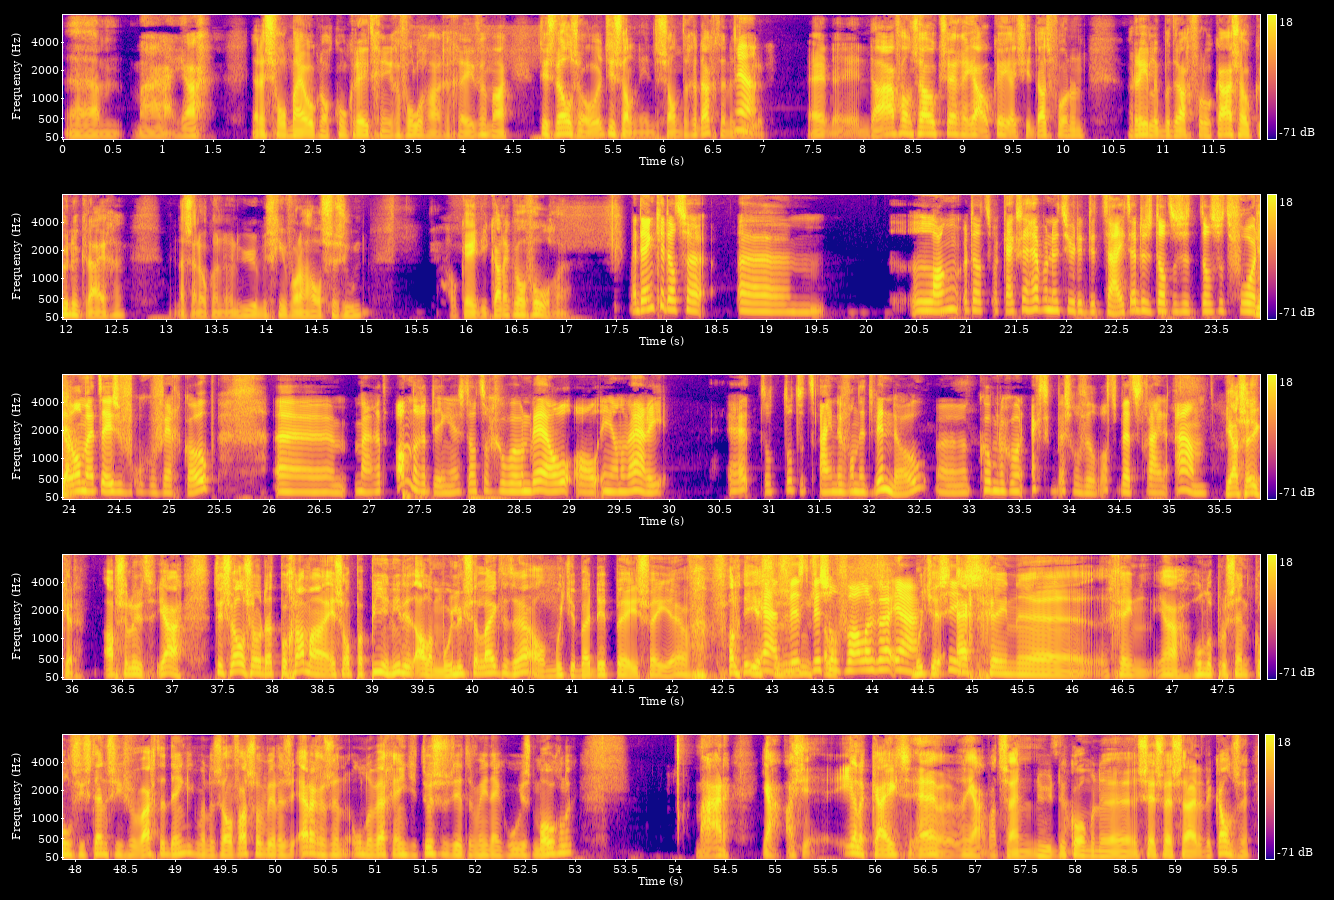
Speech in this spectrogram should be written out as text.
Ehm, maar ja, daar is volgens mij ook nog concreet geen gevolg aan gegeven. Maar het is wel zo, het is wel een interessante gedachte natuurlijk. Hè, en daarvan zou ik zeggen, ja oké, als je dat voor een redelijk bedrag voor elkaar zou kunnen krijgen. Dat is dan ook een, een huur misschien voor een half seizoen. Oké, die kan ik wel volgen. Maar denk je dat ze ehm, lang... Dat, kijk, ze hebben natuurlijk de tijd, hè, dus dat is het, dat is het voordeel Ja. met deze vroege verkoop. Ehm, maar het andere ding is dat er gewoon wel al in januari... Hè, tot, tot het einde van dit window eh, komen er gewoon echt best wel veel wedstrijden aan. Jazeker, absoluut. Ja, het is wel zo, dat programma is op papier niet het allermoeilijkste lijkt het. Hè? Al moet je bij dit PSV hè, van de eerste ja, het wis- wisselvallige. Ja, moet je precies. echt geen, eh, geen ja, 100% consistentie verwachten, denk ik. Want er zal vast wel weer eens ergens een onderweg eentje tussen zitten. waar je denkt, hoe is het mogelijk? Maar ja, als je eerlijk kijkt, hè, ja, wat zijn nu de komende zes wedstrijden de kansen?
